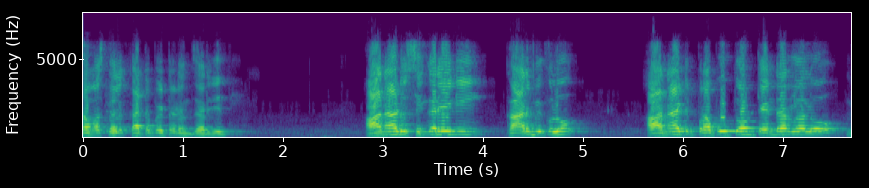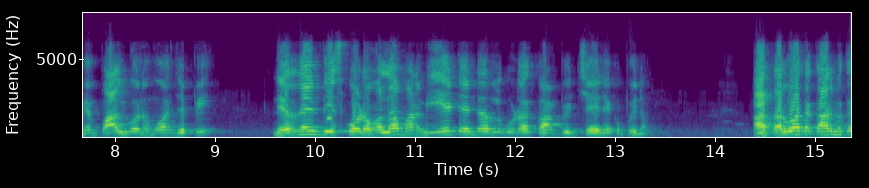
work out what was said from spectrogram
సంస్థలకు కట్టబెట్టడం జరిగింది. ఆనాడు సింగరేణి కార్మికులు ఆనాటి ప్రభుత్వం టెండర్లలో మేము పాల్గొనము అని చెప్పి నిర్ణయం తీసుకోవడం వల్ల మనం ఏ టెండర్లు కూడా కాంపీట్ చేయలేకపోయినాం. ఆ తర్వాత కార్మిక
